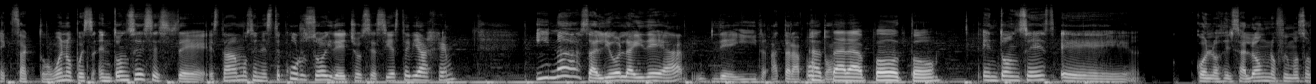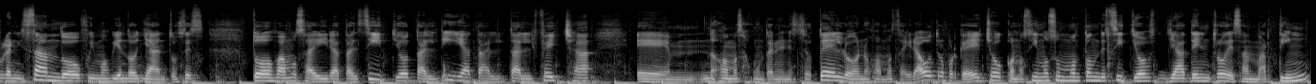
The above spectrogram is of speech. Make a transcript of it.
exacto. Bueno, pues entonces este, estábamos en este curso y de hecho se hacía este viaje. Y nada, salió la idea de ir a A Tarapoto. Tarapoto. Entonces, eh, con los del salón nos fuimos organizando, fuimos viendo ya, entonces todos vamos a ir a tal sitio, tal día, tal, tal fecha, eh, nos vamos a juntar en este hotel, luego nos vamos a ir a otro, porque de hecho conocimos un montón de sitios ya dentro de San Martín.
